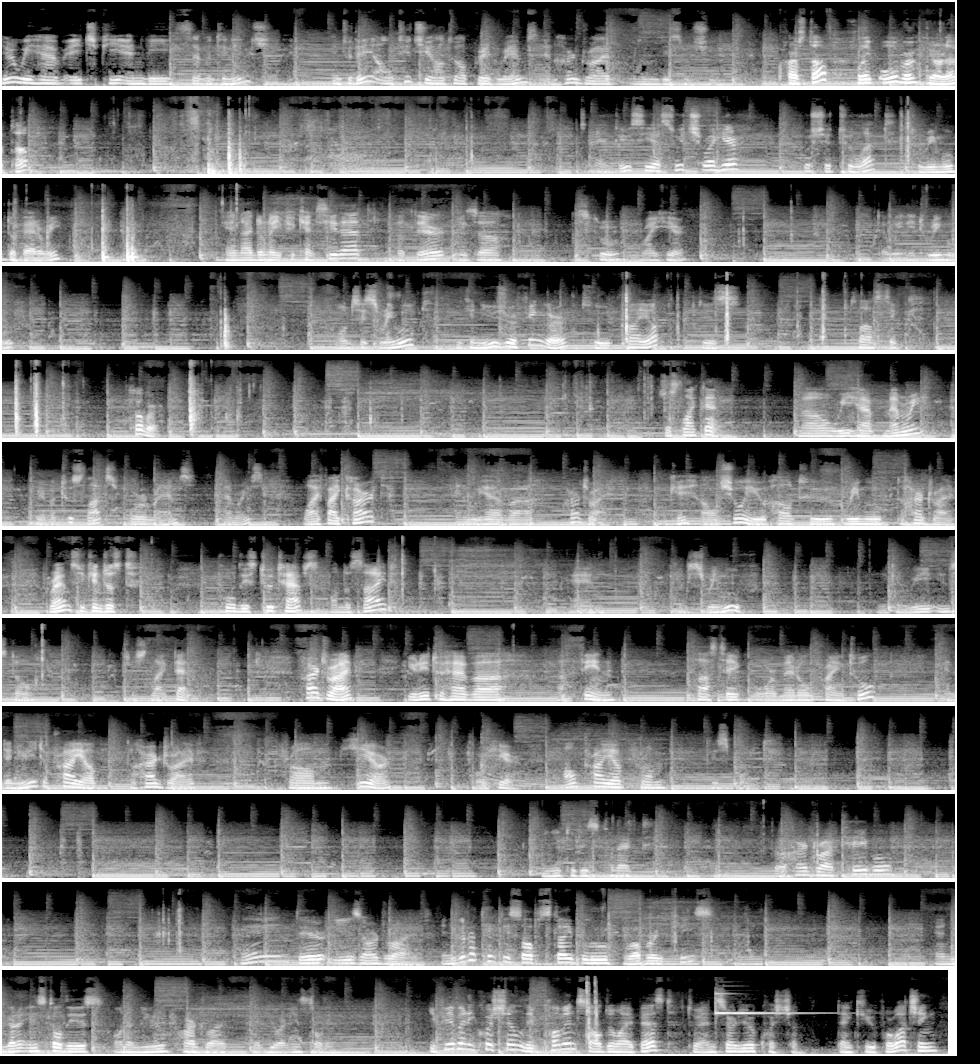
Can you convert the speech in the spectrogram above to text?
Here we have HP Envy 17 inch and today I'll teach you how to upgrade RAMs and hard drive on this machine. First off, flip over your laptop. And do you see a switch right here? Push it to left to remove the battery. And I don't know if you can see that, but there is a screw right here that we need to remove. Once it's removed, you can use your finger to pry up this plastic cover. Just like that. Now we have memory. We have two slots for RAMs, memories, Wi-Fi card, and we have a hard drive. Okay, I'll show you how to remove the hard drive. RAMs, you can just pull these two tabs on the side remove. You can reinstall just like that. Hard drive, you need to have a, a thin plastic or metal prying tool and then you need to pry up the hard drive from here or here. I'll pry up from this point. You need to disconnect the hard drive cable. And there is our drive. And you're gonna take this off sky blue rubbery piece. And you're gonna install this on a new hard drive that you are installing. If you have any question leave comments. I'll do my best to answer your question. Thank you for watching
